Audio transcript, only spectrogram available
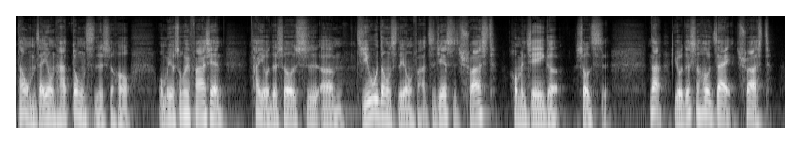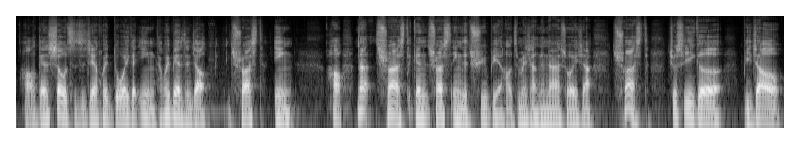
当我们在用它动词的时候，我们有时候会发现，它有的时候是呃及物动词的用法，直接是 trust 后面接一个受词。那有的时候在 trust 好跟受词之间会多一个 in，它会变成叫 trust in。好，那 trust 跟 trust in 的区别，好，这边想跟大家说一下，trust 就是一个比较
